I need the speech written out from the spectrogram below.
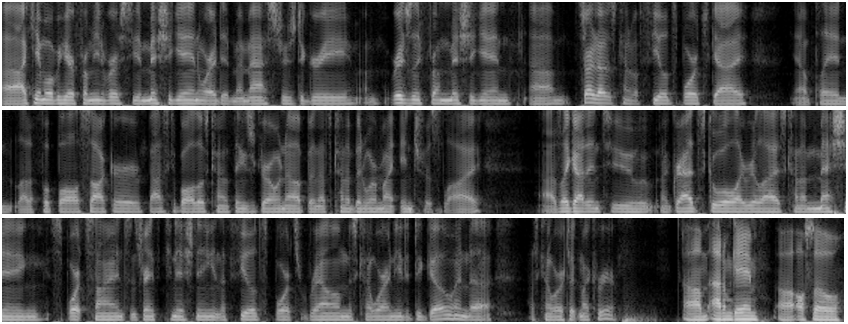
Uh, I came over here from the University of Michigan where I did my master's degree. I'm originally from Michigan. Um, started out as kind of a field sports guy. You know, played a lot of football, soccer, basketball, those kind of things growing up, and that's kind of been where my interests lie. As I got into uh, grad school, I realized kind of meshing sports science and strength and conditioning in the field sports realm is kind of where I needed to go, and uh, that's kind of where I took my career. Um, Adam Game, uh, also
